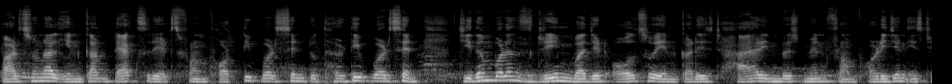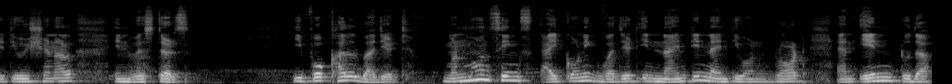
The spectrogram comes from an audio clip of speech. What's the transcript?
personal income tax rates from 40% to 30% chidambaram's dream budget also encouraged higher investment from foreign institutional investors. Epochal budget Manmohan Singh's iconic budget in 1991 brought an end to the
